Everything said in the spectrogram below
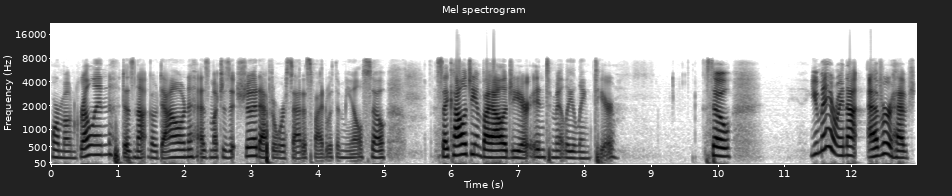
hormone ghrelin does not go down as much as it should after we're satisfied with a meal. So, psychology and biology are intimately linked here. So, you may or may not ever have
